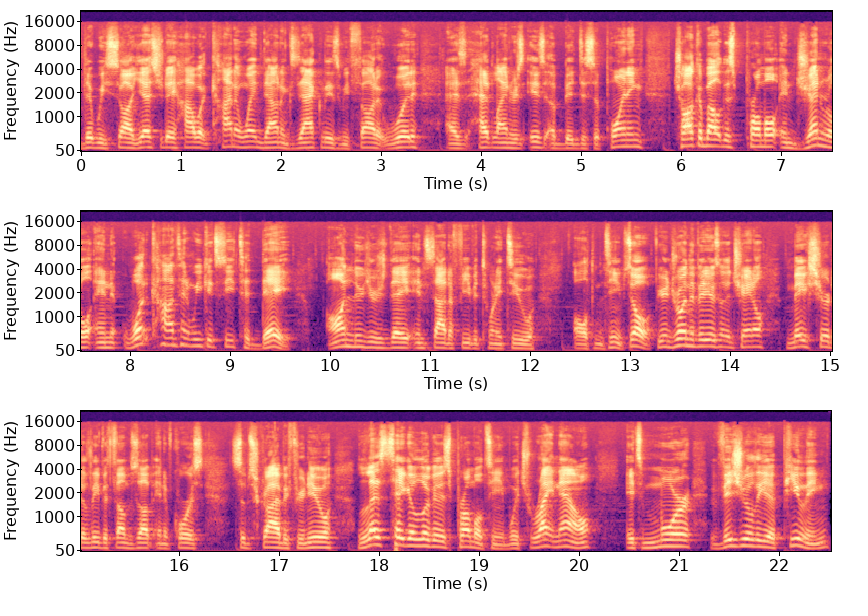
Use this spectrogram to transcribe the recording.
that we saw yesterday, how it kind of went down exactly as we thought it would, as headliners is a bit disappointing. Talk about this promo in general and what content we could see today on New Year's Day inside of FIFA 22 Ultimate Team. So if you're enjoying the videos on the channel, make sure to leave a thumbs up and of course subscribe if you're new. Let's take a look at this promo team, which right now it's more visually appealing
